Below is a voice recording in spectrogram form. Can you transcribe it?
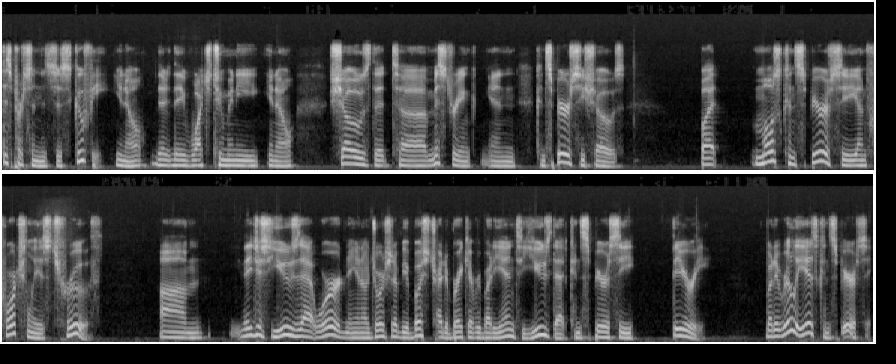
this person is just goofy. You know, they they watch too many, you know, shows that uh, mystery and, and conspiracy shows. But most conspiracy unfortunately is truth. Um, they just use that word you know george w. Bush tried to break everybody in to use that conspiracy theory. But it really is conspiracy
